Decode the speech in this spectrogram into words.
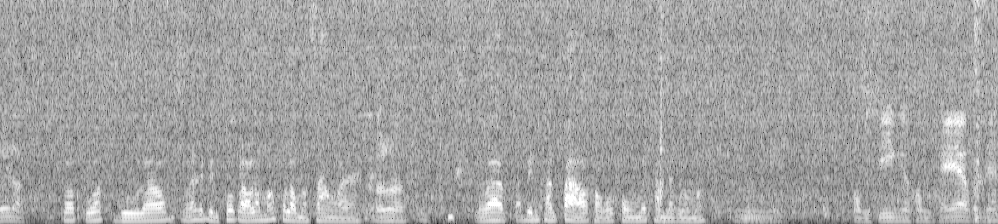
ด้วยเหรอ ก็กดดูแล้วน่าจะเป็นพวกเราแล้วมั้งพวกเรามาสร้างไว้เอาเหรอหรือว่าถ้าเป็นพันธุ์ป่าเขาก็คงไม่ทำอะไรกับเรามั้งของจริงอะของแท้คนเนี้ย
